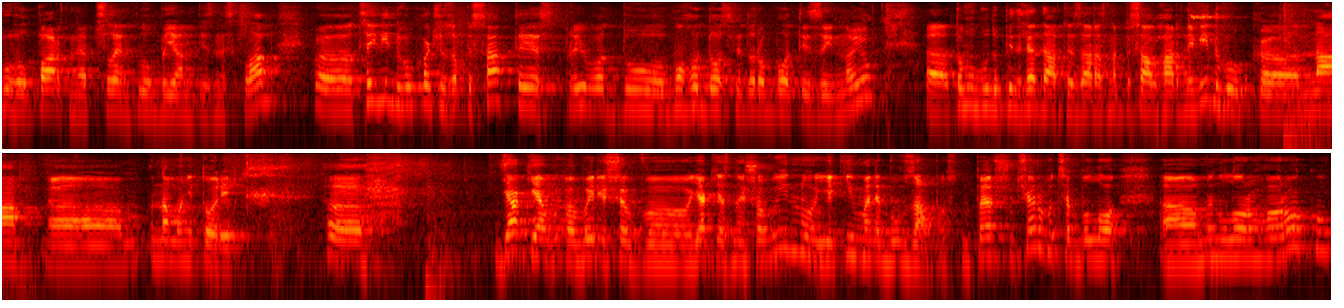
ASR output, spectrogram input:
Google партнер, член клубу Young Business Club. Цей відгук хочу записати з приводу мого досвіду роботи з Інною. Тому буду підглядати зараз. Написав гарний відгук на, на моніторі. Е, як я вирішив, е, як я знайшов Інну, який в мене був запуск? В першу чергу це було е, минулого року,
